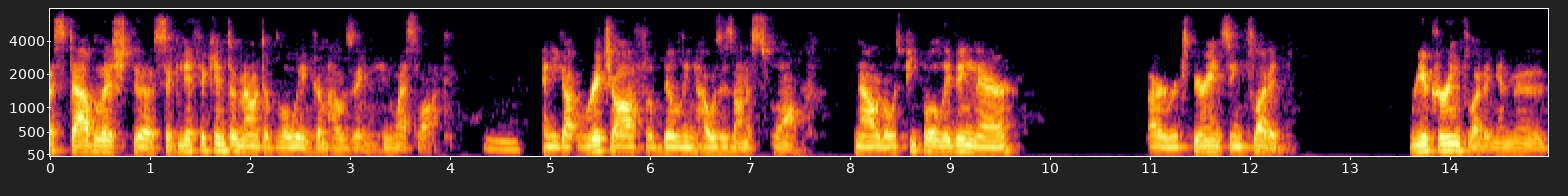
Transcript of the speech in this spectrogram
established a significant amount of low income housing in Westlock. Mm. And he got rich off of building houses on a swamp. Now, those people living there are experiencing flooding, reoccurring flooding, and the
